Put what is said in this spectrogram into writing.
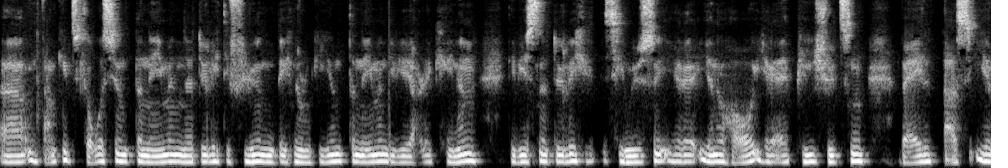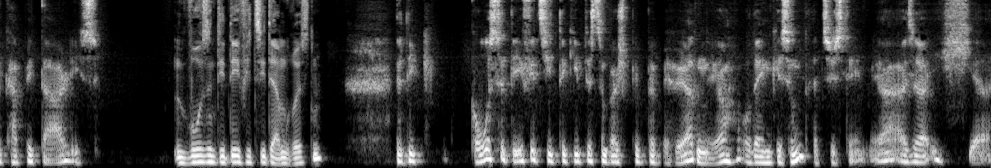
Äh, und dann gibt es große Unternehmen, natürlich die führenden Technologieunternehmen, die wir alle kennen, die wissen natürlich, sie müssen müssen ihre, ihr Know-how, ihre IP schützen, weil das ihr Kapital ist. Wo sind die Defizite am größten? Die große Defizite gibt es zum Beispiel bei Behörden ja, oder im Gesundheitssystem. Ja. Also ich, äh,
